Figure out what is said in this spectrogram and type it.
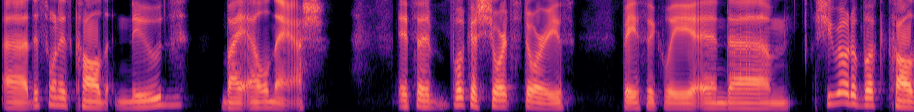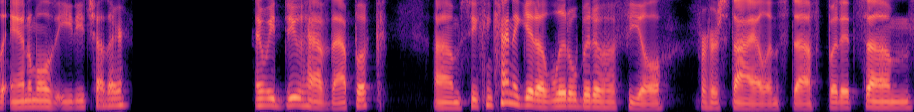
Uh, this one is called Nudes by Elle Nash. It's a book of short stories, basically, and um, she wrote a book called Animals Eat Each Other. And we do have that book. Um, so you can kind of get a little bit of a feel for her style and stuff, but it's um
